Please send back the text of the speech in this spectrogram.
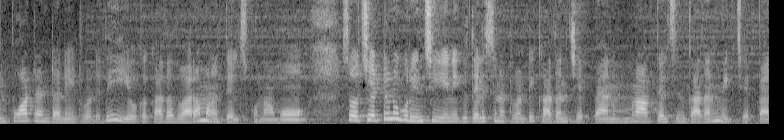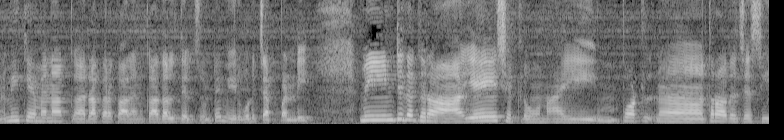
ఇంపార్టెంట్ అనేటువంటిది ఈ యొక్క కథ ద్వారా మనం తెలుసుకున్నాము. సో చెట్టును గురించి నీకు తెలిసినటువంటి కథను చెప్పాను. నాకు తెలిసిన కథను మీకు చెప్పాను. మీకు ఏమైనా రకరకాలైన కథలు తెలుసుంటే మీరు కూడా చెప్పండి. మీ ఇంటి దగ్గర ఏ ఏ చెట్లు ఉన్నాయి? పొట్ల తర్వాత వచ్చేసి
